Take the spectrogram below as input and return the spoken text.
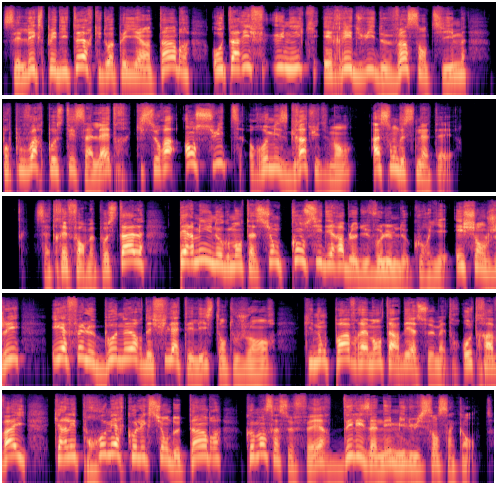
c'est l'expéditeur qui doit payer un timbre au tarif unique et réduit de 20 centimes pour pouvoir poster sa lettre qui sera ensuite remise gratuitement à son destinataire. Cette réforme postale permit une augmentation considérable du volume de courrier échangé et a fait le bonheur des philatélistes en tout genre, qui n'ont pas vraiment tardé à se mettre au travail car les premières collections de timbres commencent à se faire dès les années 1850.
